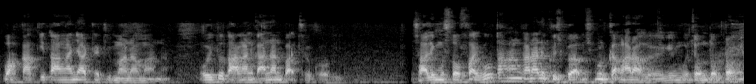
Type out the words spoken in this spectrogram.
wah kaki tangannya ada di mana-mana. Oh itu tangan kanan Pak Jokowi. Salim Mustafa itu tangan kanan Gus Bak meskipun gak ngarah loh, ini mau contoh tok.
